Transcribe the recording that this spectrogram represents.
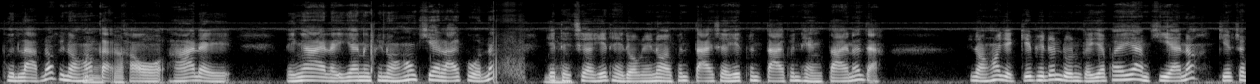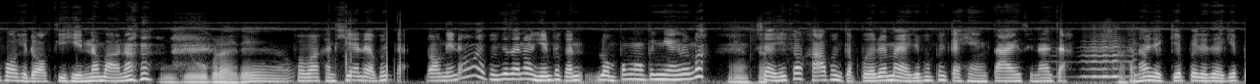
เพิ่นลาบเนาะพี่น้องเฮาก็แม่นครับ เขาหาได้ ได้ง่ายและอีกอย่างหนึงพี่น้องเฮาเคลียร์หลายโพดเนาะเฮ็ดให้เชื่อเฮ็ดให้ดอกน้อยๆเพิ่นตายเชื่อเฮ็ดเพิ่นตายเพิ่นแห้งตายเนาะจ้ะพี่น้องเฮาอยากเก็บเฮ็ดโดนๆก็อย่าพยายามเคลียร์เนาะเก็บเฉพาะเฮ็ดดอกที่เห็นเนาะบ่าวเนาะอยู่บ่ได้แล้วเพราะว่าคันเคลียร์แล้วเพิ่นก็ดอกน้อยๆเพิ่นก็จะน้องเห็นเพิ่นก็ลมปองงองเป็นแงงนึงเนาะแม่นครัเสื้บอเฮ็ดขาวๆเพิ่นก็เปิดไว้ใหม่จะเพิ่นเพิ่นก็แห้งตายสินะจ๊ะครับคันเฮาอยากเก็บไปเรื่อยๆเก็บไป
